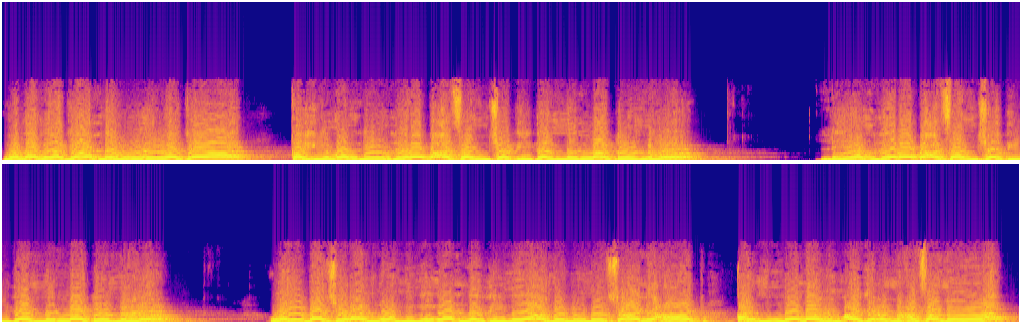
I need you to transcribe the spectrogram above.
ولم يجعل له عوجا قيما لينذر بأسا شديدا من لدنه لينذر بأسا شديدا من لدنه ويبشر المؤمنين الذين يعملون الصالحات أن لهم أجرا حسنا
